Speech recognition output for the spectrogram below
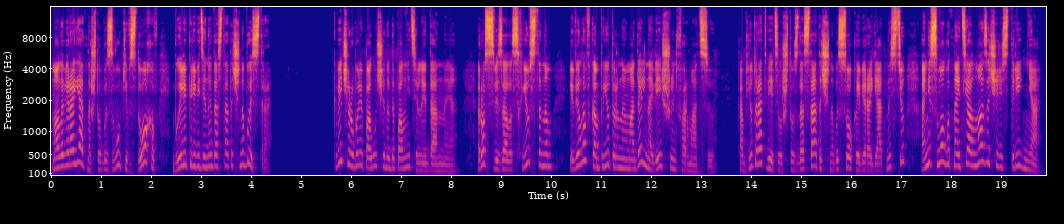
Маловероятно, чтобы звуки вздохов были переведены достаточно быстро». К вечеру были получены дополнительные данные. Росс связалась с Хьюстоном и ввела в компьютерную модель новейшую информацию. Компьютер ответил, что с достаточно высокой вероятностью они смогут найти алмазы через три дня —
